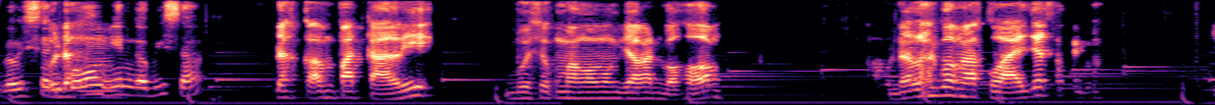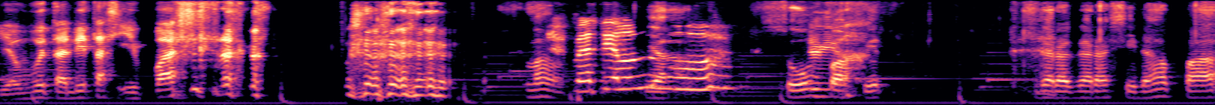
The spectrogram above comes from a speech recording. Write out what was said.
Gak bisa Udah. dibohongin, gak bisa. udah keempat kali busuk mah ngomong jangan bohong udahlah gue ngaku aja kata gue ya bu tadi tas Ipan Emang Berarti lu. Ya. sumpah Iya. Fit. Gara-gara si Dapa,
